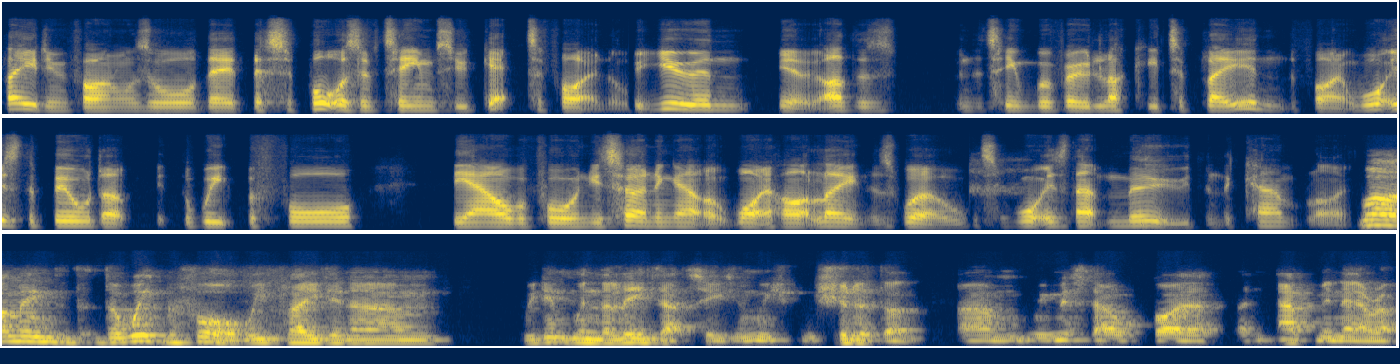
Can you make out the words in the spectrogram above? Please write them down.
played in finals or they're, they're supporters of teams who get to final. But you and you know others in the team were very lucky to play in the final. What is the build-up the week before? The hour before and you're turning out at White Hart Lane as well. So what is that mood in the camp like? Well, I mean, the week before we played in um we didn't win the league that season. We, we should have done. Um, we missed out by a, an admin error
